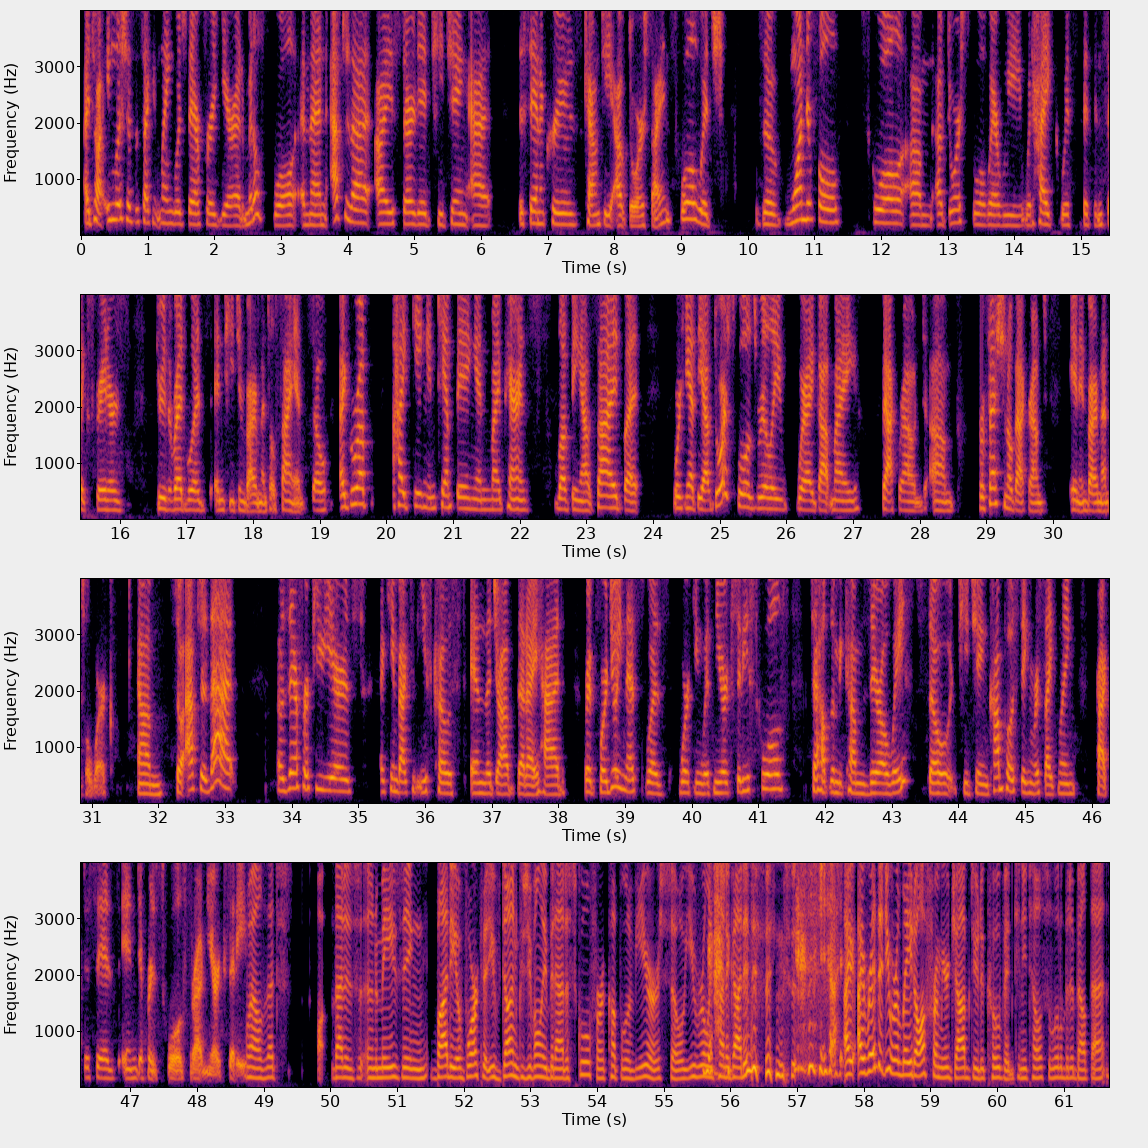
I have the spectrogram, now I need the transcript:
I taught English as a second language there for a year at a middle school. And then after that, I started teaching at the Santa Cruz County Outdoor Science School, which is a wonderful school, um, outdoor school, where we would hike with fifth and sixth graders through the redwoods and teach environmental science. So I grew up hiking and camping, and my parents love being outside, but working at the outdoor school is really where I got my background, um, professional background in environmental work. Um, so after that, I was there for a few years. I came back to the East Coast, and the job that I had right before doing this was working with New York City schools to help them become zero waste. So, teaching composting and recycling practices in different schools throughout New York City. Well, that's uh, that is an amazing body of work that you've done because you've only been out of school for a couple of years. So you really yeah. kind of got into things. yeah. I, I read that you were laid off from your job due to COVID. Can you tell us a little bit about that?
